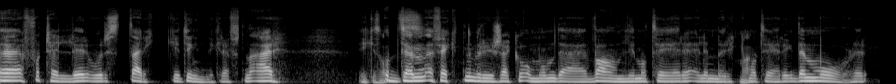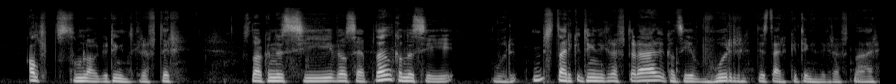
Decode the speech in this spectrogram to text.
eh, forteller hvor sterke tyngdekreftene er. Ikke sant. Og den effekten bryr seg ikke om om det er vanlig materie eller mørk Nei. materie. Den måler alt som lager tyngdekrefter. Så da kan du si, ved å se på den, kan du si hvor sterke tyngdekrefter det er, du kan si hvor de sterke tyngdekreftene er.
